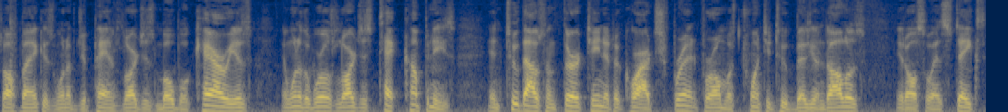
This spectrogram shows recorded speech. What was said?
SoftBank is one of Japan's largest mobile carriers and one of the world's largest tech companies. In 2013, it acquired Sprint for almost $22 billion. It also has stakes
